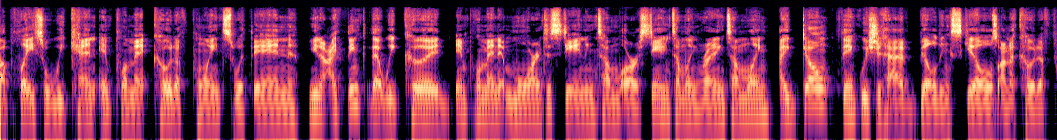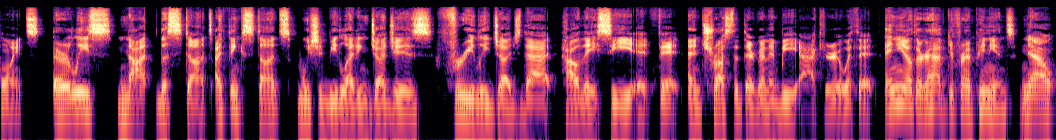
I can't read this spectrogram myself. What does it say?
a place where we can implement code of points within, you know, I think that we could implement it more into standing tumble or standing tumbling, running tumbling. I don't think we should have building skills on a code of points, or at least not the stunts. I think stunts we should be letting judges freely judge that how they see it fit and trust that they're going to be accurate with it. And you know, they're going to have different opinions. Now,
